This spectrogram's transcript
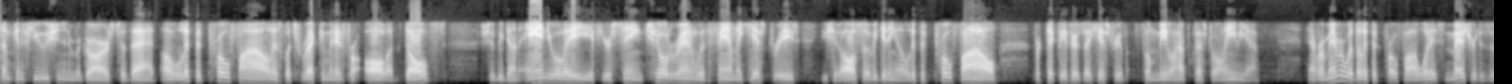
some confusion in regards to that. A lipid profile is what's recommended for all adults. Should be done annually. If you're seeing children with family histories, you should also be getting a lipid profile, particularly if there's a history of familial hypercholesterolemia. Now, remember with the lipid profile, what is measured is the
